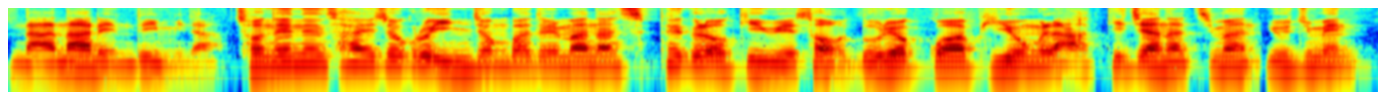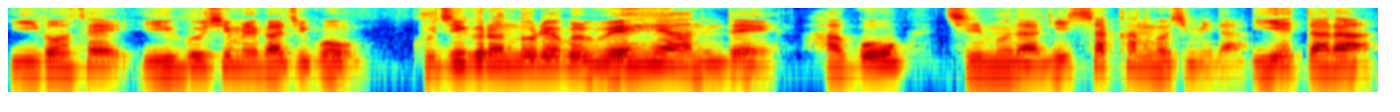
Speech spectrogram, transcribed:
나나랜드입니다. 전에는 사회적으로 인정받을 만한 스펙을 얻기 위해서 노력과 비용을 아끼지 않았지만 요즘엔 이것에 의구심을 가지고 굳이 그런 노력을 왜 해야 하는데 하고 질문하기 시작한 것입니다. 이에 따라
